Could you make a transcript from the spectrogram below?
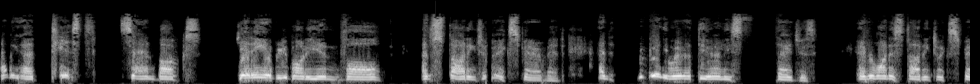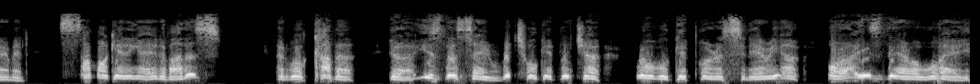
having a test sandbox, getting everybody involved and starting to experiment. And really we're at the early stages. Everyone is starting to experiment. Some are getting ahead of others and we'll cover you know, is this a rich will get richer, or will get poorer scenario? Or is there a way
